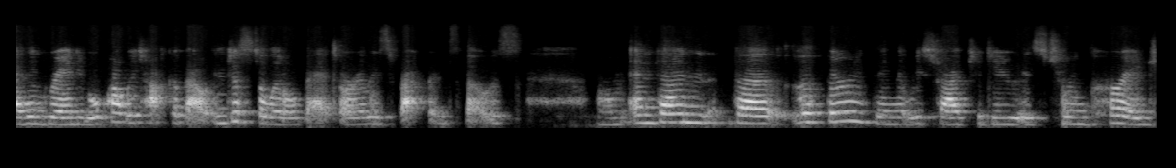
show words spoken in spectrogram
I think Randy will probably talk about in just a little bit, or at least reference those. Um, and then the, the third thing that we strive to do is to encourage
